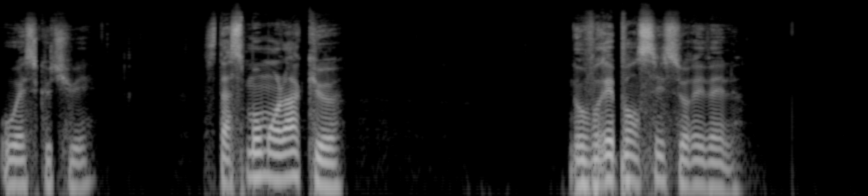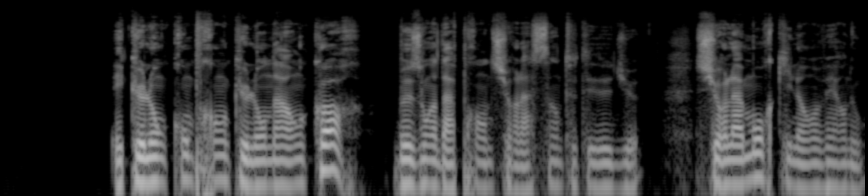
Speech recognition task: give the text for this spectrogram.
Où est-ce que tu es? C'est à ce moment-là que nos vraies pensées se révèlent. Et que l'on comprend que l'on a encore besoin d'apprendre sur la sainteté de Dieu, sur l'amour qu'il a envers nous,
